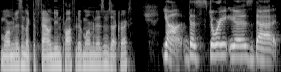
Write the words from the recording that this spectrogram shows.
Mormonism, like the founding prophet of Mormonism. Is that correct? Yeah, the story is that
